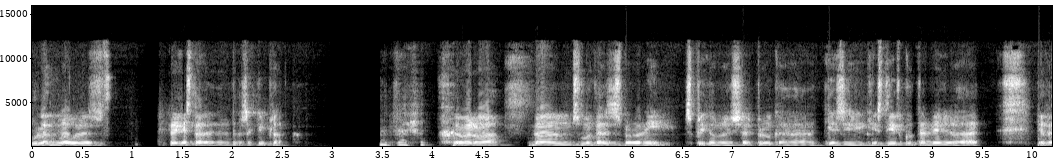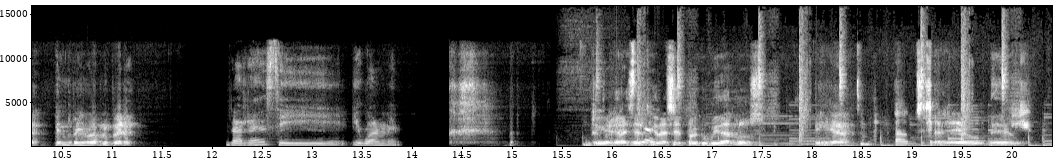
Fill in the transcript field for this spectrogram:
volant globus és... Crec que està bé, és assequible. bueno, va, doncs moltes gràcies per venir, explicar-nos això, espero que qui, hagi, qui estigui escoltant li hagi agradat. I res, ens veiem a la propera. De res i igualment. Vinga, gràcies, gràcies per convidar-nos. Vinga, Au, adeu. Adéu.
